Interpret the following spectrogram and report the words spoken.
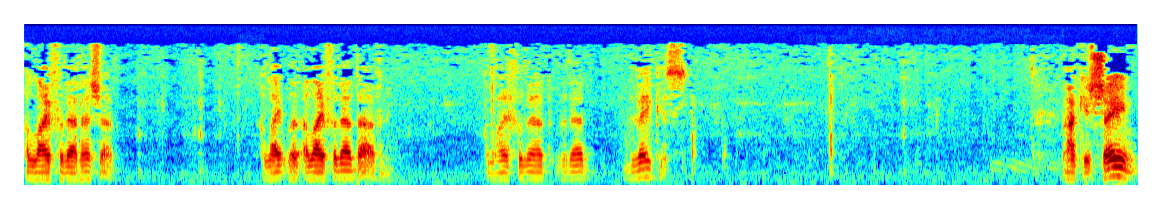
a life without Hashem, a life, a life without davening, a life without without dvekas. Vakishem.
